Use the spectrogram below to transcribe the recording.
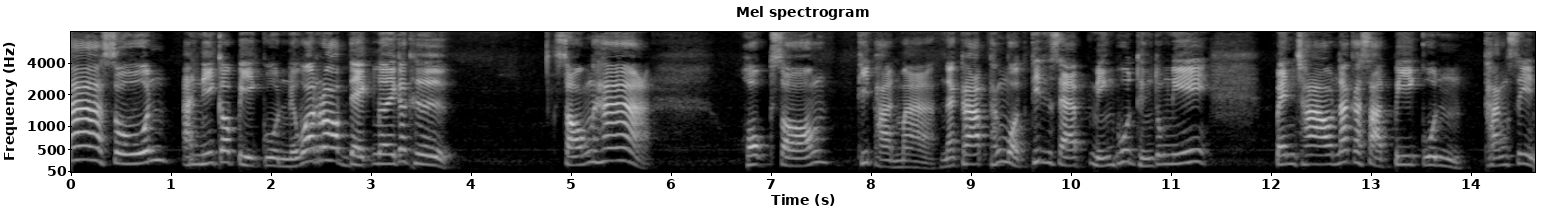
2550 อันนี้ก็ปีกุลหรือว่ารอบเด็กเลยก็คือ 62 ที่ผ่านมานะครับ ทั้งหมดที่ทินแสบหมิงพูดถึงตรงนี้ เป็นชาวนักษัตริย์ปีกุลทั้งสิ้น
